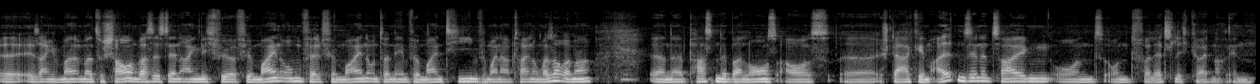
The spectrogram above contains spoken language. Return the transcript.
äh, ist eigentlich mal, mal zu schauen, was ist denn eigentlich für, für mein Umfeld, für mein Unternehmen, für mein Team, für meine Abteilung, was auch immer, äh, eine passende Balance aus äh, Stärke im alten Sinne zeigen und, und Verletzlichkeit nach innen.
